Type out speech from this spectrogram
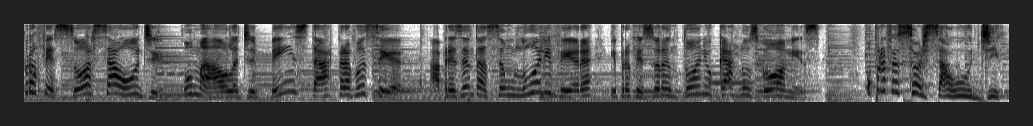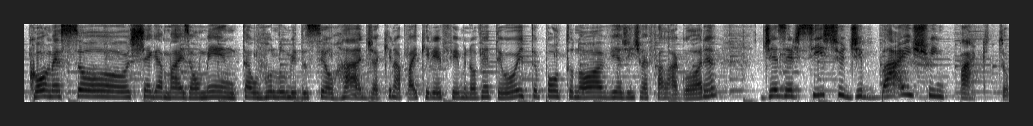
Professor Saúde, uma aula de bem-estar para você. Apresentação Lu Oliveira e professor Antônio Carlos Gomes. O Professor Saúde começou! Chega mais, aumenta o volume do seu rádio aqui na Pai Querer FM 98.9. A gente vai falar agora de exercício de baixo impacto.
